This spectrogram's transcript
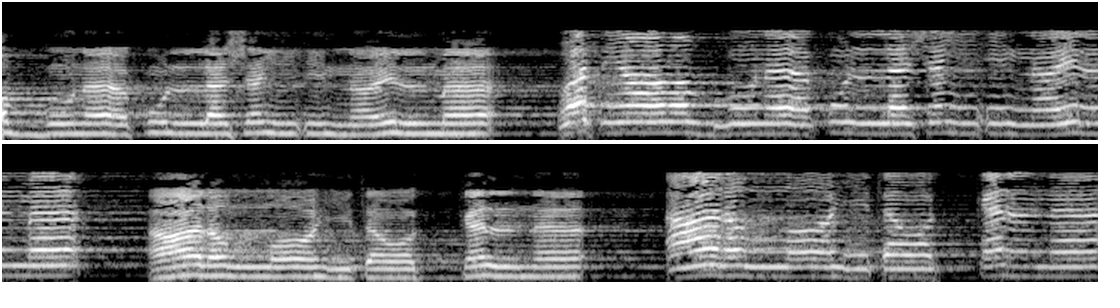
ربنا كل شيء علما. وسع ربنا كل شيء علما. على الله توكلنا. على الله توكلنا.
